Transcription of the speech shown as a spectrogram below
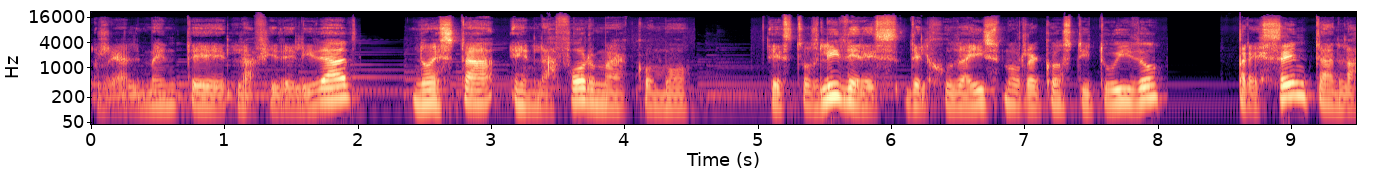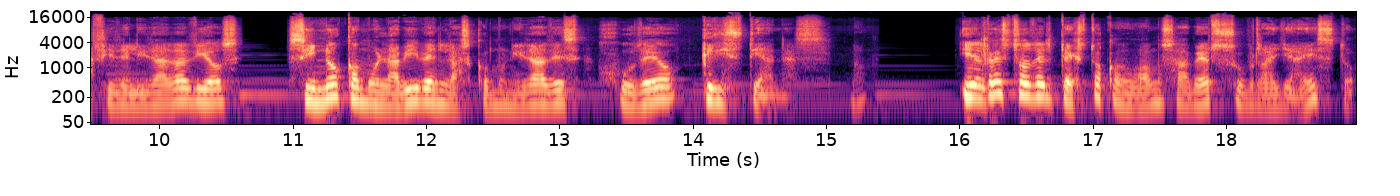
realmente la fidelidad no está en la forma como estos líderes del judaísmo reconstituido presentan la fidelidad a Dios, sino como la viven las comunidades judeo-cristianas. Y el resto del texto, como vamos a ver, subraya esto.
